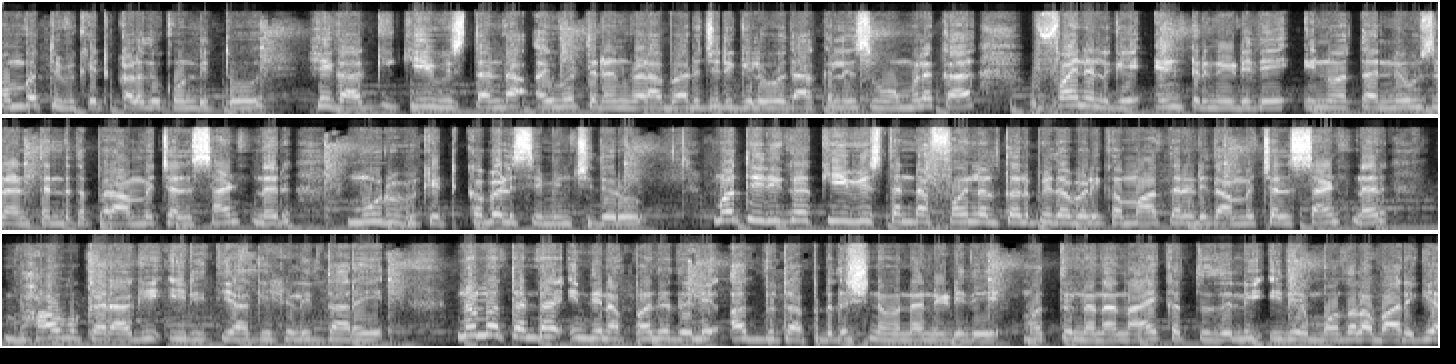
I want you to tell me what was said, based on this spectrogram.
ಒಂಬತ್ತು ವಿಕೆಟ್ ಕಳೆದುಕೊಂಡಿತ್ತು. ಹೀಗಾಗಿ ಕಿವೀಸ್ ತಂಡ ಐವತ್ತು ರನ್ಗಳ ಭರ್ಜರಿ ಗೆಲುವು ದಾಖಲಿಸುವ ಮೂಲಕ ಫೈನಲ್ಗೆ ಎಂಟ್ರಿ ನೀಡಿದೆ. ಇನ್ನುವತ್ತ ನ್ಯೂಜಿಲೆಂಡ್ ತಂಡದ ಪರ ಮಿಚಲ್ ಸ್ಯಾಂಟ್ನರ್ ಮೂರು ವಿಕೆಟ್ ಕಬಳಿಸಿ ಮಿಂಚಿದರು. ಮತ್ತು ಇದೀಗ ಕಿವೀಸ್ ತಂಡ ಫೈನಲ್ ತಲುಪಿದ ಬಳಿಕ ಮಾತನಾಡಿದ ಮಿಚಲ್ ಸ್ಯಾಂಟ್ನರ್ ಭಾವುಕರಾಗಿ ಈ ರೀತಿಯಾಗಿ ಹೇಳಿದ್ದಾರೆ. ನಮ್ಮ ತಂಡ ಇಂದಿನ ಪಂದ್ಯದಲ್ಲಿ ಅದ್ಭುತ ಪ್ರದರ್ಶನವನ್ನು ನೀಡಿದೆ. ಮತ್ತು ನನ್ನ ನಾಯಕತ್ವದಲ್ಲಿ ಇದೇ ಮೊದಲ ಬಾರಿಗೆ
